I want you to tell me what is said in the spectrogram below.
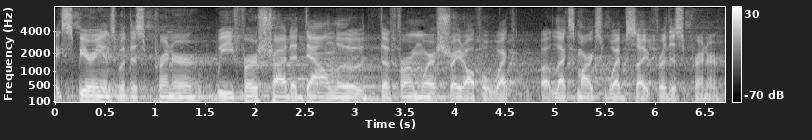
experience with this printer, we first tried to download the firmware straight off of uh, Lexmark's website for this printer.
